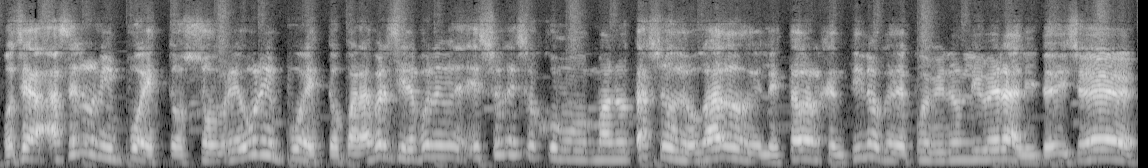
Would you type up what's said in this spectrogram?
O sea, hacer un impuesto sobre un impuesto para ver si le ponen. Son esos como manotazos de ahogado del Estado argentino que después viene un liberal y te dice, eh,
